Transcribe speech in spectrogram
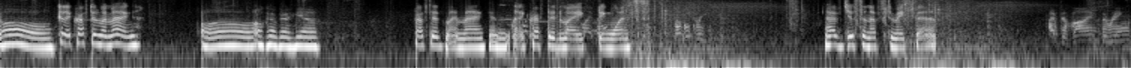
Oh. Cause I crafted my mag. Oh. Okay. Okay. Yeah. Crafted my mag and I crafted my thing once. I have just enough to make that. I've divined the ring's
